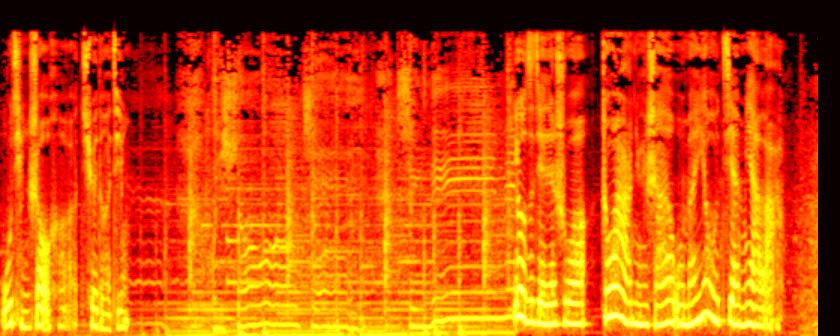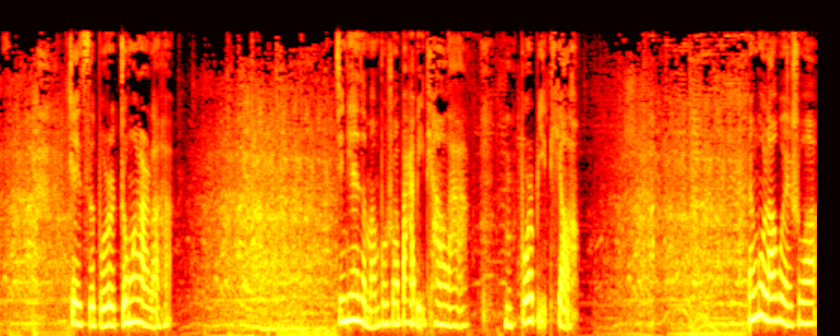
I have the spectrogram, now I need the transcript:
无情兽和缺德精。柚子姐姐说：“周二女神，我们又见面啦！这次不是中二了哈。今天怎么不说芭比跳啦？波比跳。”神谷老鬼说：“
